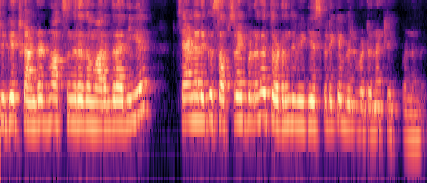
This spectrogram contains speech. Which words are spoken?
to get hundred மார்க்ஸுங்கிறத மறந்துடாதீங்க சேனலுக்கு சப்ஸ்கிரைப் பண்ணுங்கள் தொடர்ந்து வீடியோஸ் கிடைக்க பில் பட்டனை கிளிக் பண்ணுங்கள்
